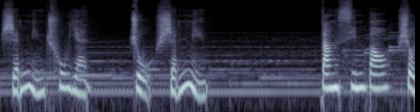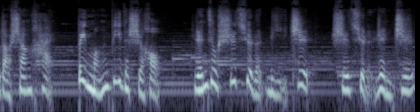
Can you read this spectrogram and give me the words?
神明出焉，主神明。当心包受到伤害、被蒙蔽的时候，人就失去了理智，失去了认知。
